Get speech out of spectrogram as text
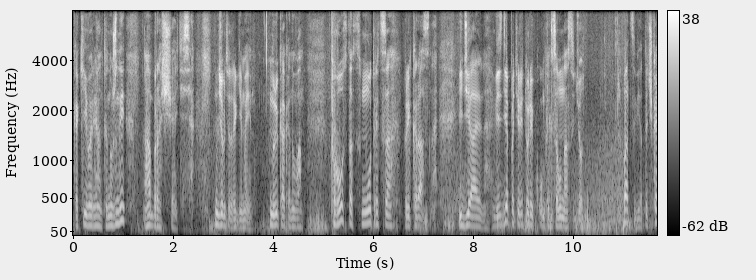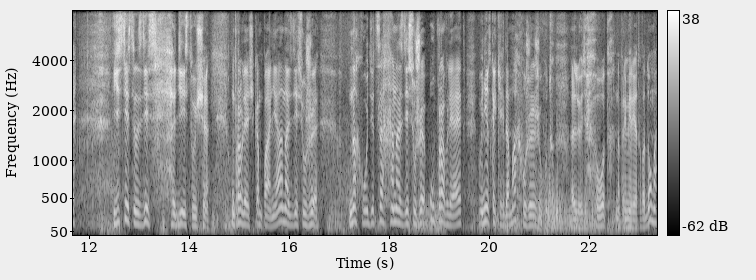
какие варианты нужны, обращайтесь. Идемте, дорогие мои. Ну и как оно вам? Просто смотрится прекрасно, идеально. Везде по территории комплекса у нас идет подсветочка. Естественно, здесь действующая управляющая компания. Она здесь уже находится, она здесь уже управляет. В нескольких домах уже живут люди. Вот на примере этого дома.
